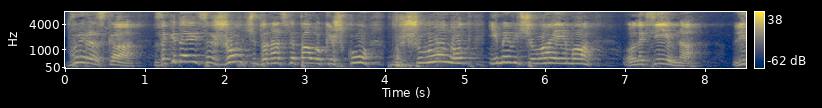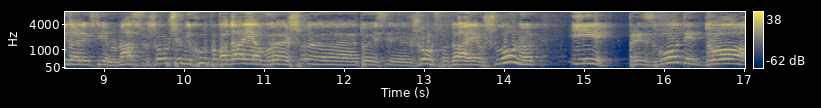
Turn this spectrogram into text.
Виразка закидається жовч до надстепалу кишку в шлунок, і ми відчуваємо Олексіївна, Ліда Олексіївна, у нас жовчний міхур попадає в ш- то есть, е, жовч попадає в шлунок і призводить до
